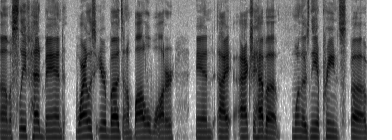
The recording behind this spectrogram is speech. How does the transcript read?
um, a sleeve headband, wireless earbuds, and a bottle of water. And I, actually have a one of those neoprene uh,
